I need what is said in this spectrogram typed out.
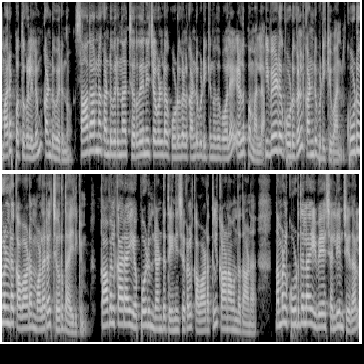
മരപ്പൊത്തുകളിലും കണ്ടുവരുന്നു. സാധാരണ കണ്ടുവരുന്ന ചെറുതേനീച്ചകളുടെ കൂടുകൾ കണ്ടുപിടിക്കുന്നത് പോലെ എളുപ്പമല്ല. ഇവയുടെ കൂടുകൾ കണ്ടുപിടിക്കുവാൻ കൂടുകളുടെ കവാടം വളരെ ചെറുതായിരിക്കും. കാവൽക്കാരായി എപ്പോഴും രണ്ട് തേനീച്ചകൾ കവാടത്തിൽ കാണാവുന്നതാണ്. നമ്മൾ കൂടുതലായി ഇവയെ ശല്യം ചെയ്താൽ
